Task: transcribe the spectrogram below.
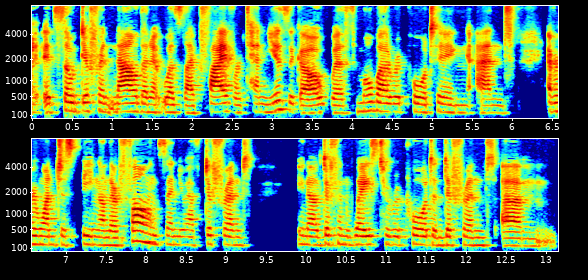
it's so different now than it was like 5 or 10 years ago with mobile reporting and everyone just being on their phones and you have different you know different ways to report and different um,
